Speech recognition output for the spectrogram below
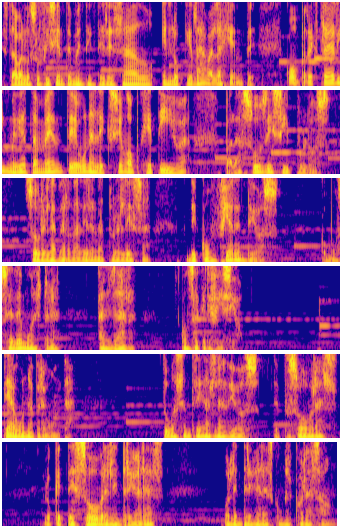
Estaba lo suficientemente interesado en lo que daba la gente, como para extraer inmediatamente una lección objetiva para sus discípulos sobre la verdadera naturaleza de confiar en Dios como se demuestra al dar con sacrificio. Te hago una pregunta. ¿Tú vas a entregarle a Dios de tus obras? ¿Lo que te sobra le entregarás? ¿O le entregarás con el corazón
